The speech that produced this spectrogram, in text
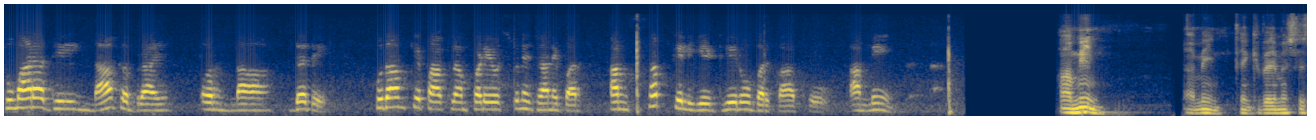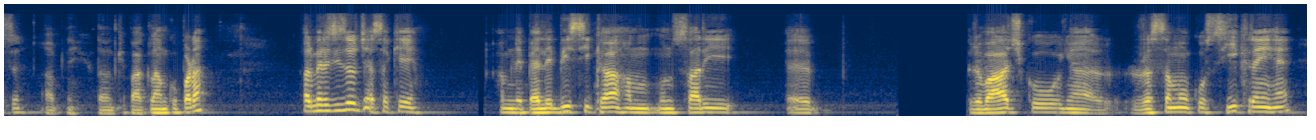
तुम्हारा दिल ना घबराए और ना डरे। खुदा के पाकलम पढ़े और सुने जाने पर हम सब के लिए ढेरों बरकत हो। आमीन। आमीन। आमीन। Thank you very much sister आपने खुदा के पाकलाम को पढ़ा। और मेरे चीज़ों जैसा कि हमने पहले भी सीखा, हम उन सारी रिवाज को या रस्मों को सीख रहे हैं,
